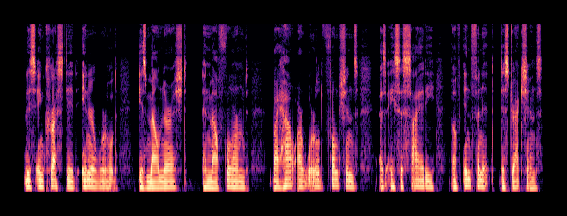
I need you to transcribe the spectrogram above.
This encrusted inner world is malnourished and malformed by how our world functions as a society of infinite distractions.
